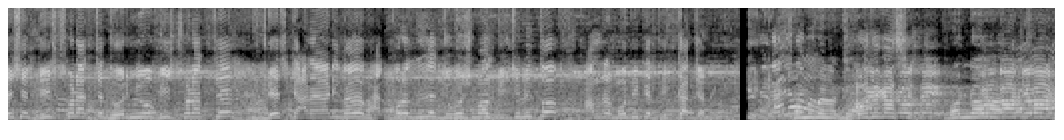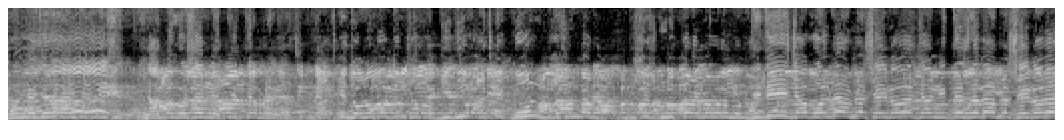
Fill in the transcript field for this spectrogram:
দেশে বিষ ছড়াচ্ছে ধর্মীয় বিষ ছড়াচ্ছে দেশকে আড়াআড়িভাবে ভাগ করে দিচ্ছে যুব সমাজ বিচলিত আমরা মোদিকে ধিক্কার জানাই। শম্ভু ব্যানার্জি। বনগাঁ জেলা ঘোষের নেতৃত্বে আমরা আজকে জনগর্জন সভা দিদির আজকে কোন ভাষণটা বিশেষ গুরুত্ব রাখবে বলে মনে দিদি যা বলবে আমরা সেইভাবে যা নির্দেশ দেবে আমরা সেইভাবে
